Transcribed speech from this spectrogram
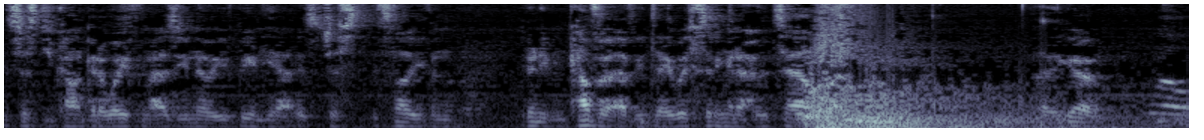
It's just you can't get away from it, as you know. You've been here. It's just it's not even you don't even cover it every day. We're sitting in a hotel. There you go. Well,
